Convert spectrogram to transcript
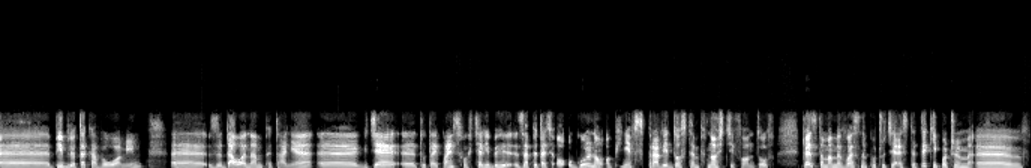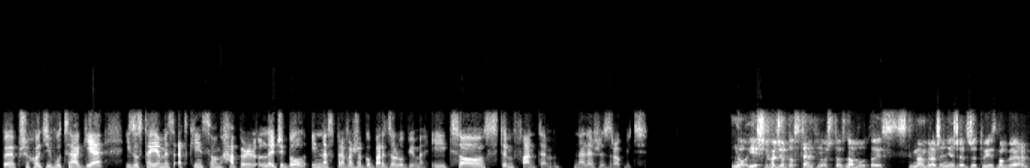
e, Biblioteka Wołomin zadała nam pytanie, gdzie tutaj Państwo chcieliby zapytać o ogólną opinię w sprawie dostępności fontów. Często mamy własne poczucie estetyki, po czym przychodzi WCAG i zostajemy z Atkinson Hyper Legible. Inna sprawa, że go bardzo lubimy. I co z tym fantem należy zrobić? No, jeśli chodzi o dostępność, to znowu to jest, mam wrażenie, że, że tu jest w ogóle,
